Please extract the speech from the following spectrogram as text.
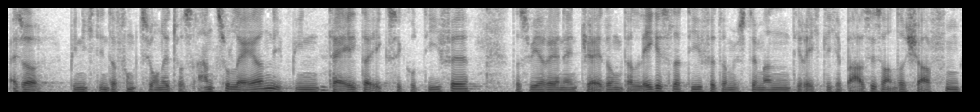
Also bin nicht in der Funktion, etwas anzuleiern. Ich bin Teil der Exekutive. Das wäre eine Entscheidung der Legislative. Da müsste man die rechtliche Basis anders schaffen.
